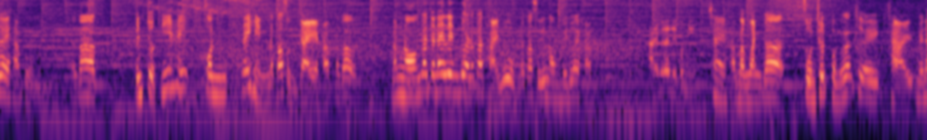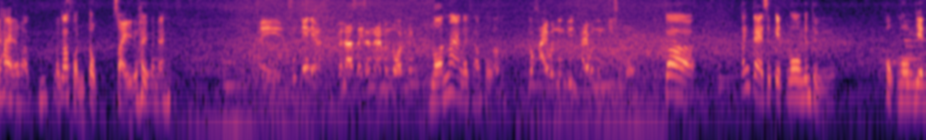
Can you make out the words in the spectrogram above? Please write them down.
ด้วยครับผมแล้วก็เป็นจุดที่ให้คนได้เห็นแล้วก็สนใจครับ แล้วก็น้องๆก็จะได้เล่นด้วยแล้วก็ถ่ายรูปแล้วก็ซื้อนมไปด้วยครับ ขายไม่ได้เลยก็มีใช่ครับ บางวันก็ศูนย์ชุดผมก็เคยขายไม่ได้แล้วครับ แล้วก็ฝนตกใส่ด้วยวันนั้นไอ้ ชุดนี้เนี่ยเวลาใส่นานๆมันร้อนไหมร้อนมากเลยครับผมเราขายวันหนึงยืนขายวันหนึงกี่ชั่วโมง ก็ตั้งแต่ 11 โมงจนถึง 6 โมงเย็น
